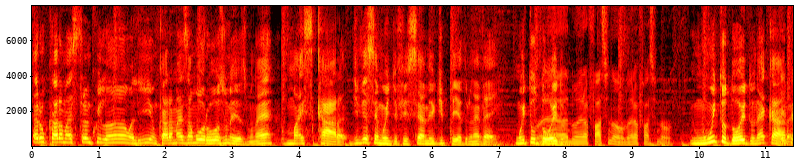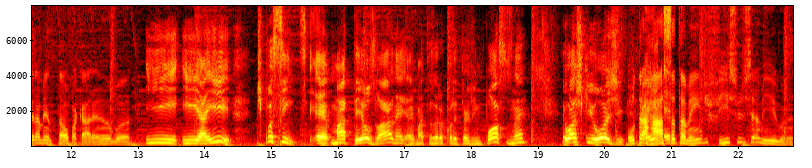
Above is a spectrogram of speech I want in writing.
era o cara mais tranquilão ali, um cara mais amoroso mesmo, né? Mas, cara, devia ser muito difícil ser amigo de Pedro, né, velho? Muito Não doido. Era, não era fácil, não. Não era fácil, não. Muito doido, né, cara? Temperamental pra caramba. E, e aí, tipo assim, é, Mateus lá, né? é, Mateus era coletor de impostos, né? Eu acho que hoje. Outra é- raça é- também difícil de ser amigo, né?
